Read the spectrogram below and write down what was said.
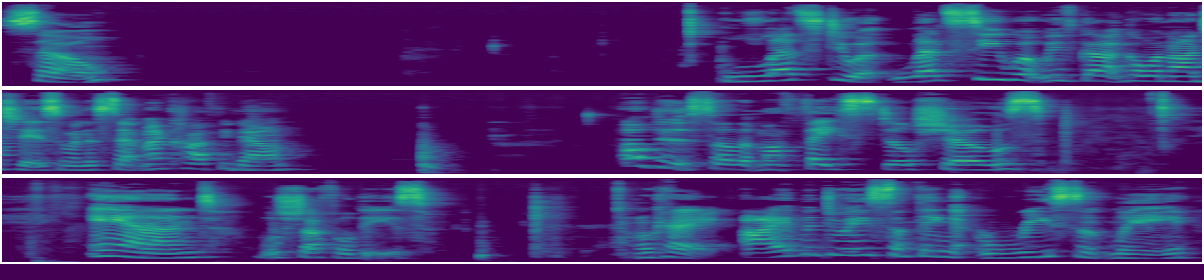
So, let's do it. Let's see what we've got going on today. So, I'm going to set my coffee down. I'll do it so that my face still shows. And we'll shuffle these. Okay, I've been doing something recently,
